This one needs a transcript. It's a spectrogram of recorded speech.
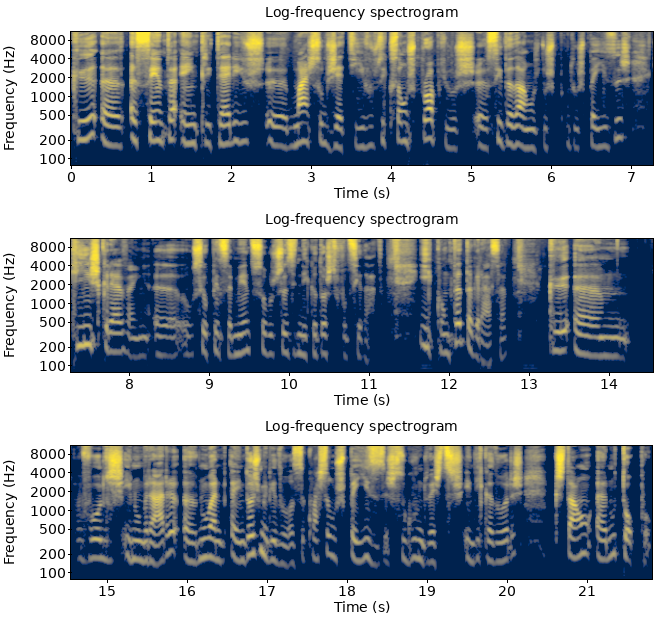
que uh, assenta em critérios uh, mais subjetivos e que são os próprios cidadãos dos, dos, países que inscrevem o seu pensamento sobre os seus indicadores de felicidade. E com tanta graça que vou-lhes enumerar uh, no ano, em 2012 quais são os países, segundo estes indicadores, que estão uh, no topo.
